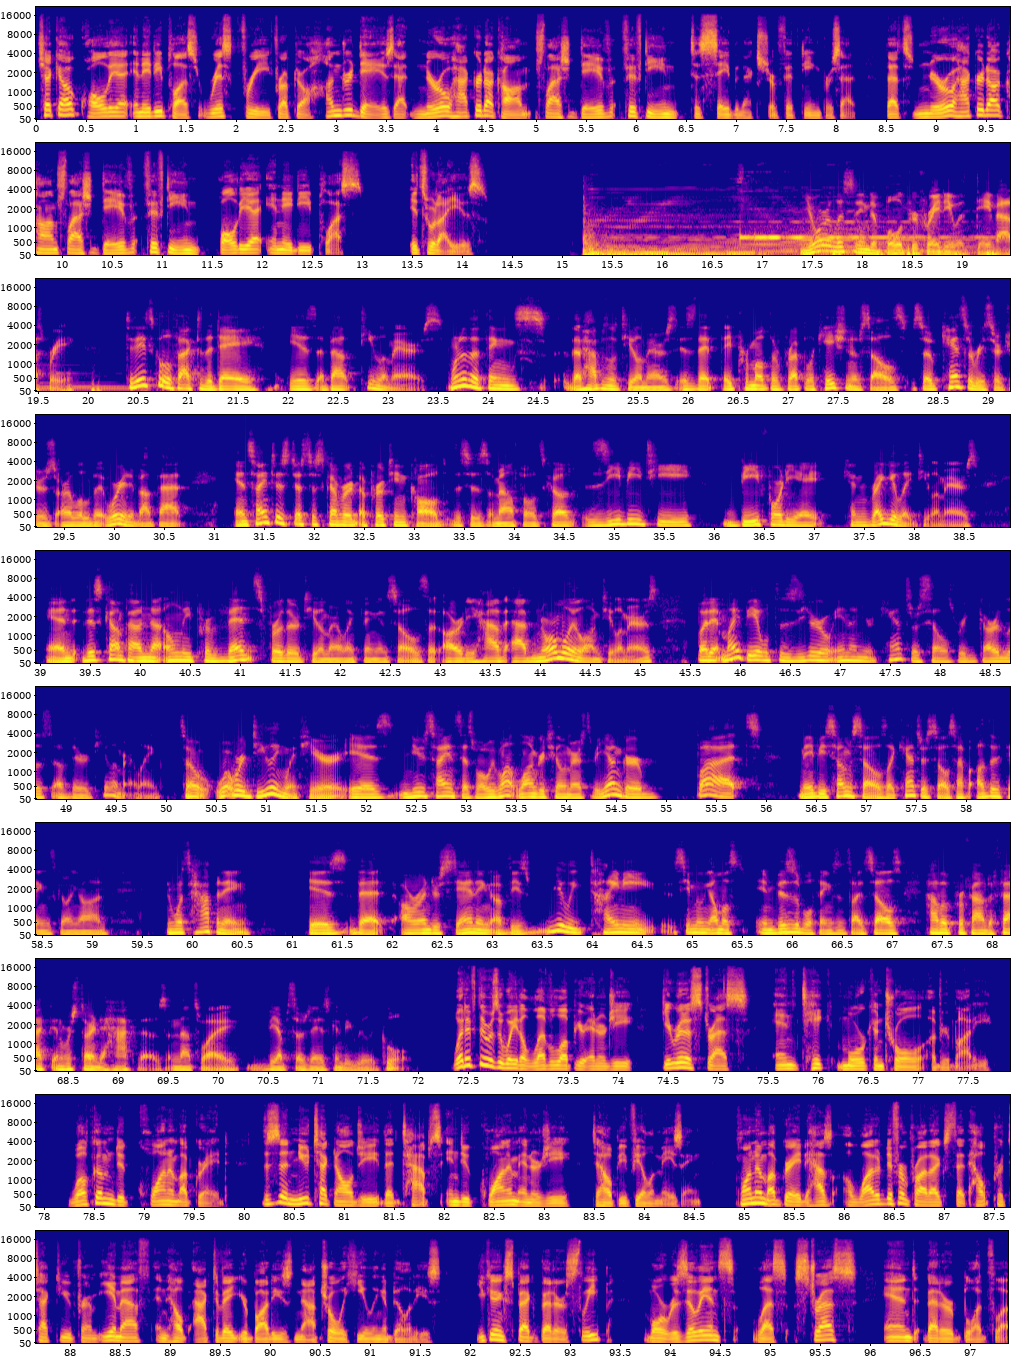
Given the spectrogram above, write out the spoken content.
Check out Qualia NAD plus risk-free for up to 100 days at neurohacker.com slash dave15 to save an extra 15%. That's neurohacker.com slash dave15, Qualia NAD plus. It's what I use. You're listening to Bulletproof Radio with Dave Asprey. Today's cool fact of the day is about telomeres. One of the things that happens with telomeres is that they promote the replication of cells, so cancer researchers are a little bit worried about that. And scientists just discovered a protein called, this is a mouthful, it's called ZBT-B48 can regulate telomeres. And this compound not only prevents further telomere lengthening in cells that already have abnormally long telomeres, but it might be able to zero in on your cancer cells regardless of their telomere length. So what we're dealing with here is new science says, well, we want longer telomeres to be younger, but maybe some cells like cancer cells have other things going on. And what's happening is that our understanding of these really tiny, seemingly almost invisible things inside cells have a profound effect, and we're starting to hack those. And that's why the episode today is going to be really cool. What if there was a way to level up your energy, get rid of stress, and take more control of your body. Welcome to Quantum Upgrade. This is a new technology that taps into quantum energy to help you feel amazing. Quantum Upgrade has a lot of different products that help protect you from EMF and help activate your body's natural healing abilities. You can expect better sleep, more resilience, less stress, and better blood flow.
